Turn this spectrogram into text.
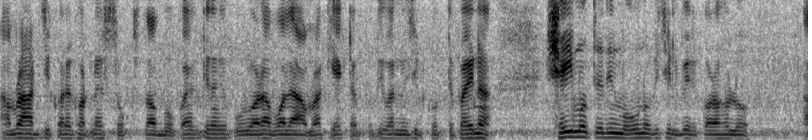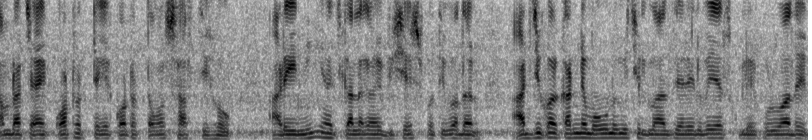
আমরা আর্জি করে ঘটনায় শোক স্তব্ধ কয়েকদিন আগে পড়ুয়ারা বলে, আমরা কি একটা প্রতিবাদ মিছিল করতে পারি না? সেই মতো এদিন মৌন মিছিল বের করা হলো। আমরা চাই কঠোর থেকে কঠোরতম শাস্তি হোক। আর এই নিয়ে আজকাল আগামী বিশেষ প্রতিবেদন। আর্যিকর কাণ্ডে মৌন মিছিল মাঝদিয়া রেলওয়ে স্কুলের পড়ুয়াদের।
